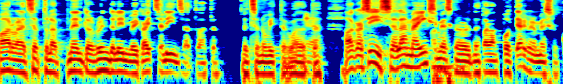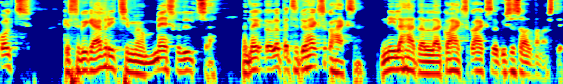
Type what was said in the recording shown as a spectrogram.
ma arvan, et sealt tuleb, neil tuleb ründeliin või kaitseliin sealt vaata, et see on huvitav vaadata yeah., aga siis lähme Inksi meeskonna juurde tagantpoolt, järgmine meeskond, Colts. kes on kõige average im meeskond üldse, nad lõpetasid üheksa-kaheksa nii lähedal kaheksa-kaheksale, kui sa saad vanasti.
